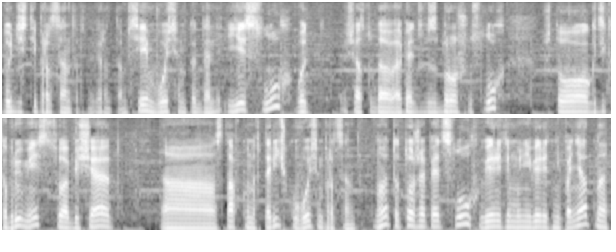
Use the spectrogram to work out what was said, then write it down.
до 10%, наверное, там 7, 8 и так далее. И есть слух, вот сейчас туда опять сброшу слух, что к декабрю месяцу обещают э, ставку на вторичку 8%. Но это тоже опять слух, верить ему, не верить непонятно,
